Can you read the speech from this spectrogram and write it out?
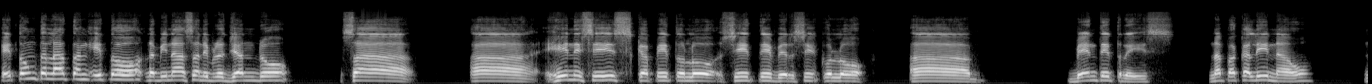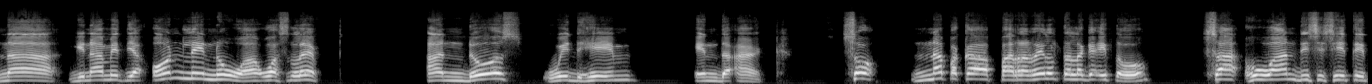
Itong talatang ito na binasa ni Bradyando sa ah, Genesis Kapitulo 7, versikulo ah, 23, napakalinaw na ginamit niya, only Noah was left and those with him in the ark. So, napaka-parallel talaga ito sa Juan 17.3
